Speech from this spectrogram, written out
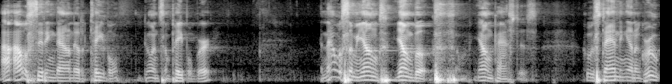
I, I was sitting down at a table doing some paperwork, and that was some young, young books, some young pastors who were standing in a group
